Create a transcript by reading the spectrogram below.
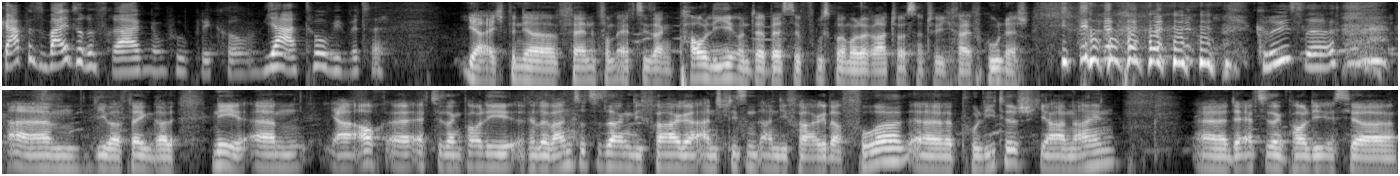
Gab es weitere Fragen im Publikum? Ja, Tobi, bitte. Ja, ich bin ja Fan vom FC St. Pauli und der beste Fußballmoderator ist natürlich Ralf Gunesch. Grüße. ähm, lieber Fan gerade. Nee, ähm, ja, auch äh, FC St. Pauli relevant sozusagen die Frage, anschließend an die Frage davor, äh, politisch, ja, nein. Äh, der FC St. Pauli ist ja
